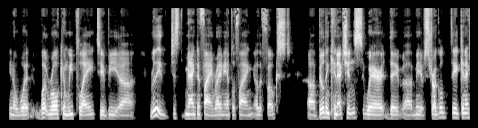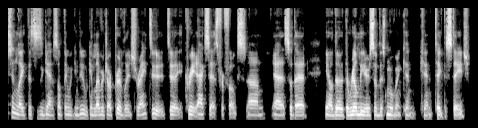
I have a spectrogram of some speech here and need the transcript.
you know what what role can we play to be uh, really just magnifying right and amplifying other folks uh, building connections where they uh, may have struggled to get connection. Like this is again something we can do. We can leverage our privilege, right, to to create access for folks, um, uh, so that you know the the real leaders of this movement can can take the stage.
